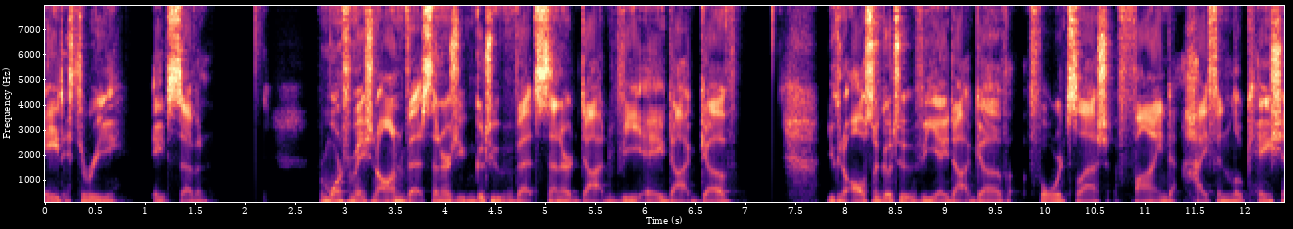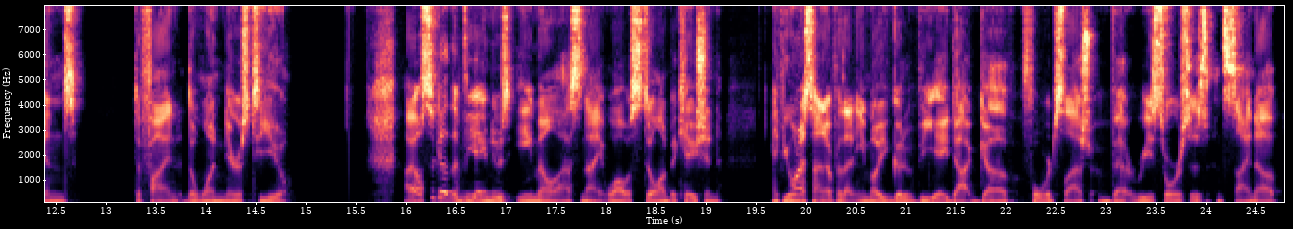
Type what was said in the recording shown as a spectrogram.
8387. For more information on vet centers, you can go to vetcenter.va.gov. You can also go to va.gov forward slash find hyphen locations to find the one nearest to you. I also got the VA News email last night while I was still on vacation. If you want to sign up for that email, you can go to va.gov forward slash vet resources and sign up,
